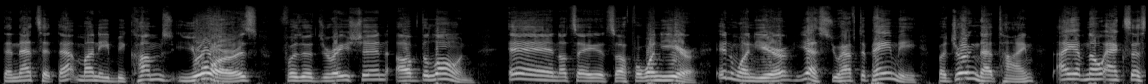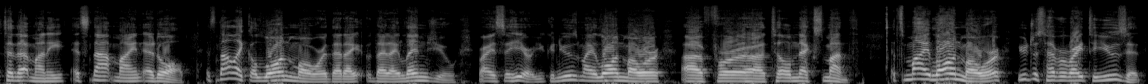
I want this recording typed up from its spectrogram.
then that's it. That money becomes yours for the duration of the loan. And let's say it's uh, for one year. In one year, yes, you have to pay me. But during that time, I have no access to that money. It's not mine at all. It's not like a lawnmower that I that I lend you, right? I say here, you can use my lawnmower uh, for uh, till next month. It's my lawnmower. You just have a right to use it.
